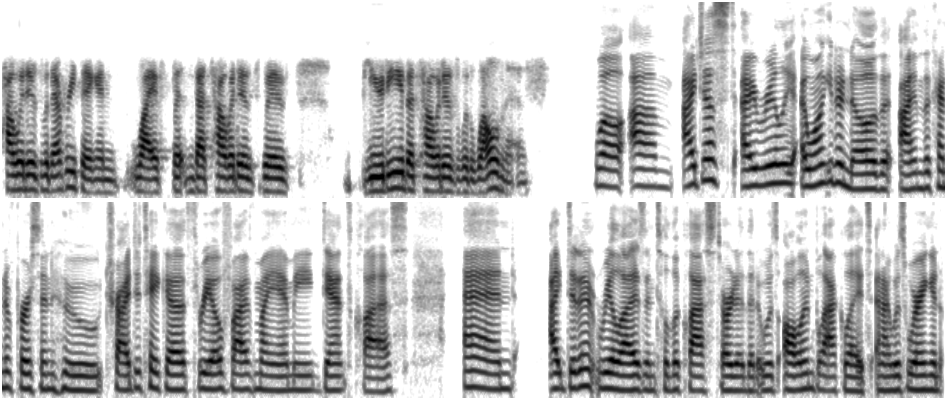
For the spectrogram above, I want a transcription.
how it is with everything in life. But that's how it is with beauty. That's how it is with wellness. Well, um, I just, I really, I want you to know that I'm the kind of person who tried to take a 305 Miami dance class and I didn't realize until the class started that it was all in black lights, and I was wearing an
